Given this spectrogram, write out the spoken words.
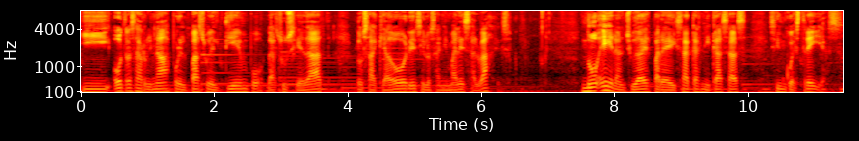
y otras arruinadas por el paso del tiempo, la suciedad, los saqueadores y los animales salvajes. No eran ciudades paradisacas ni casas cinco estrellas.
